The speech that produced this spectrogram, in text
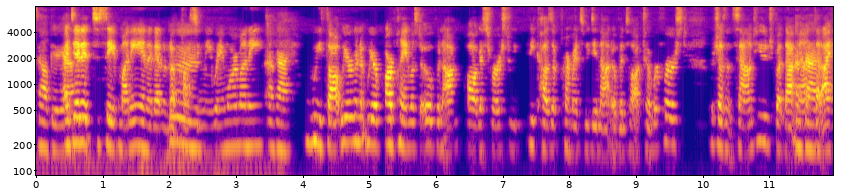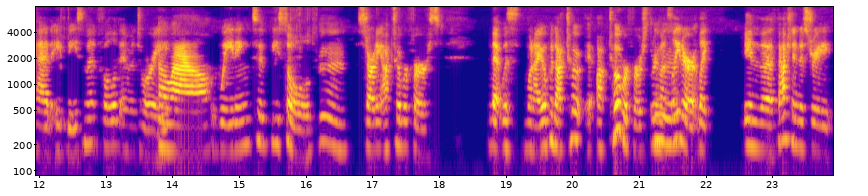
To help you. Yeah. I did it to save money, and it ended up Mhm. costing me way more money. Okay. We thought we were gonna. We were our plan was to open August first. We, because of permits, we did not open till October first, which doesn't sound huge, but that meant Okay. that I had a basement full of inventory Oh wow. waiting to be sold Mm. starting October 1st. That was when I opened October October 1st, 3 months Mhm. later, like in the fashion industry,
